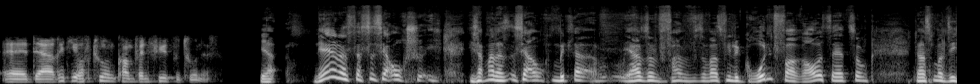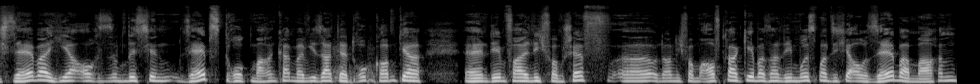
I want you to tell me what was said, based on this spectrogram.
äh, der richtig auf Touren kommt, wenn viel zu tun ist. Ja, ja, das, das ist ja auch, ich, ich sag mal, das ist ja auch mittler, ja, so, so was wie eine Grundvoraussetzung, dass man sich selber hier auch so ein bisschen Selbstdruck machen kann, weil wie gesagt, der Druck kommt ja äh, in dem Fall nicht vom Chef äh, und auch nicht vom Auftraggeber, sondern den muss man sich ja auch selber machen.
